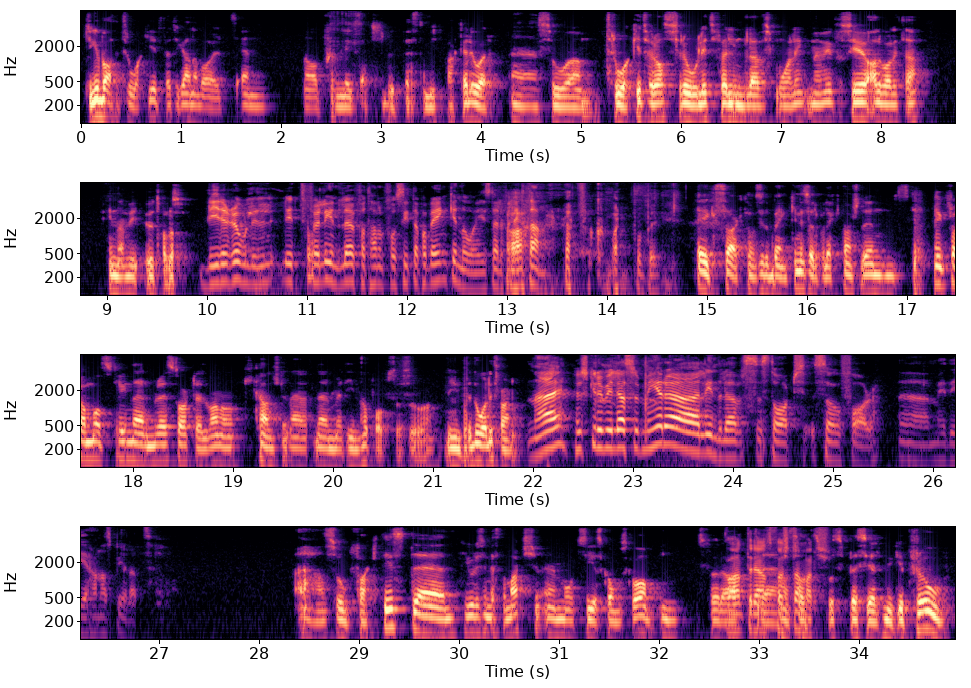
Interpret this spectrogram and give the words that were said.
jag tycker bara att det är tråkigt. För jag tycker han har varit en av Premier Leagues absolut bästa mittbackar i år. Eh, Så eh, tråkigt för oss, roligt för Lindelöf och Småling. Men vi får se hur allvarligt det är innan vi uttalar oss. Blir det roligt för Lindelöf att han får sitta på bänken då istället för läktaren? Jag får komma på bänk. Exakt, han sitter på bänken istället för läktaren. Så det är en steg framåt, steg närmare startelvan och kanske när- närmare ett inhopp också. Så det är inte dåligt för honom. Nej, hur skulle du vilja summera Lindelöfs start so far eh, med det han har spelat? Eh, Han såg faktiskt, eh, gjorde sin bästa match eh, mot CSKA Moskva. För Var inte det hans han första match? på speciellt mycket prov.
